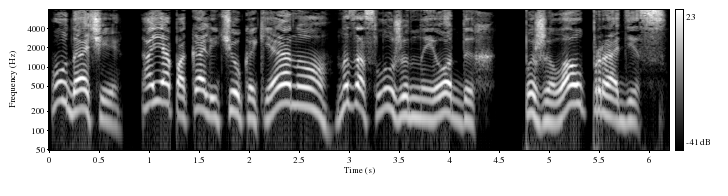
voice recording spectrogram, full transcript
удачи. А я пока лечу к океану на заслуженный отдых», — пожелал Прадис.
